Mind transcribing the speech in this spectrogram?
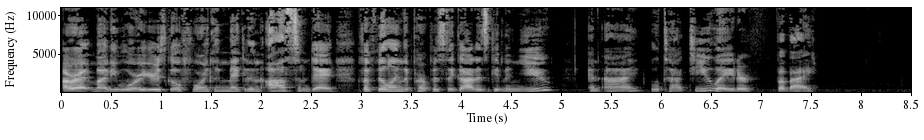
All right, mighty warriors, go forth and make it an awesome day, fulfilling the purpose that God has given you. And I will talk to you later. Bye bye.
